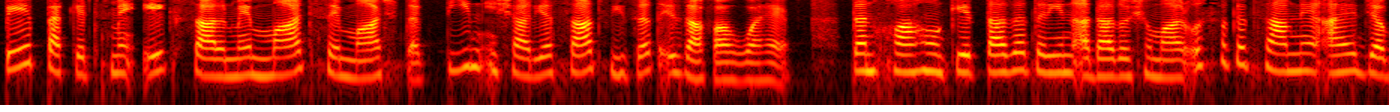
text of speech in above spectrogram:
پے پیکٹس میں ایک سال میں مارچ سے مارچ تک تین اشاریہ سات فیصد اضافہ ہوا ہے۔ تنخواہوں کے تازہ ترین اعداد و شمار اس وقت سامنے آئے جب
